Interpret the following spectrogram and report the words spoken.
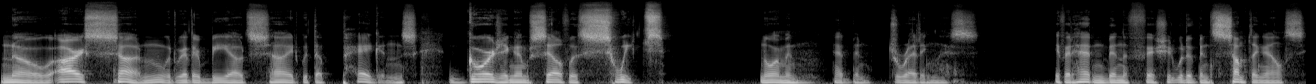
No, our son would rather be outside with the pagans, gorging himself with sweets. Norman had been dreading this. If it hadn't been the fish, it would have been something else.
